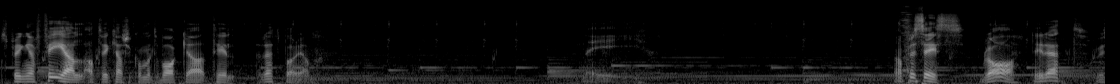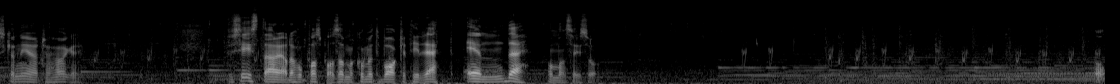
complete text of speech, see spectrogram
springa fel att vi kanske kommer tillbaka till rätt början. Nej. Ja, precis. Bra, det är rätt. Vi ska ner här till höger. Precis där jag hade hoppats på, så att man kommer tillbaka till rätt ände, om man säger så. Ja,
